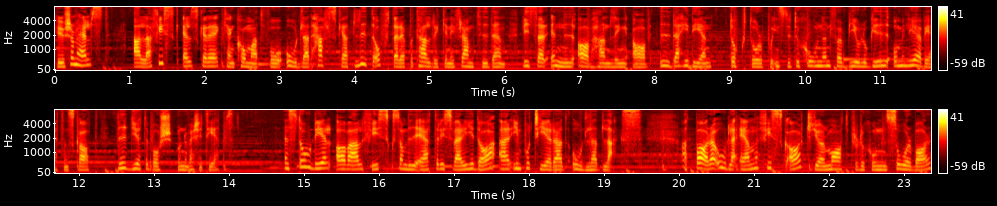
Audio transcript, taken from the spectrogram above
Hur som helst, alla fiskälskare kan komma att få odlad havskatt lite oftare på tallriken i framtiden, visar en ny avhandling av Ida Hedén, doktor på institutionen för biologi och miljövetenskap vid Göteborgs universitet. En stor del av all fisk som vi äter i Sverige idag är importerad odlad lax. Att bara odla en fiskart gör matproduktionen sårbar,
